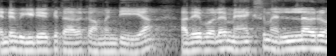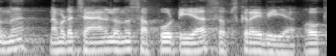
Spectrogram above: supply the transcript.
എന്റെ വീഡിയോയ്ക്ക് താഴെ കമന്റ് ചെയ്യുക. അതേപോലെ മാക്സിമം എല്ലാവരും ഒന്ന് നമ്മുടെ ചാനൽ ഒന്ന് സപ്പോർട്ട് ചെയ്യുക സബ്സ്ക്രൈബ് ചെയ്യുക. ഓക്കെ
